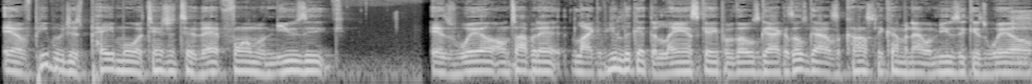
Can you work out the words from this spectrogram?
if people just pay more attention to that form of music as well. On top of that like if you look at the landscape of those guys because those guys are constantly coming out with music as well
